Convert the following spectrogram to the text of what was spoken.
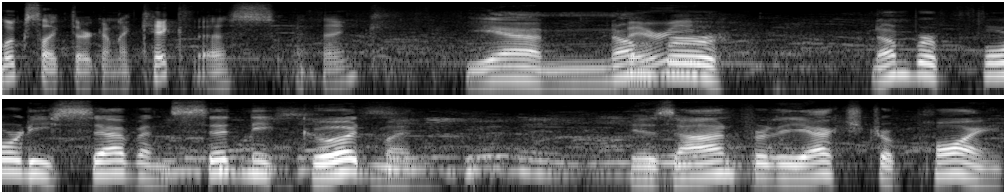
Looks like they're going to kick this, I think. Yeah, number Very... number 47, Sydney Goodman, is on for the extra point.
